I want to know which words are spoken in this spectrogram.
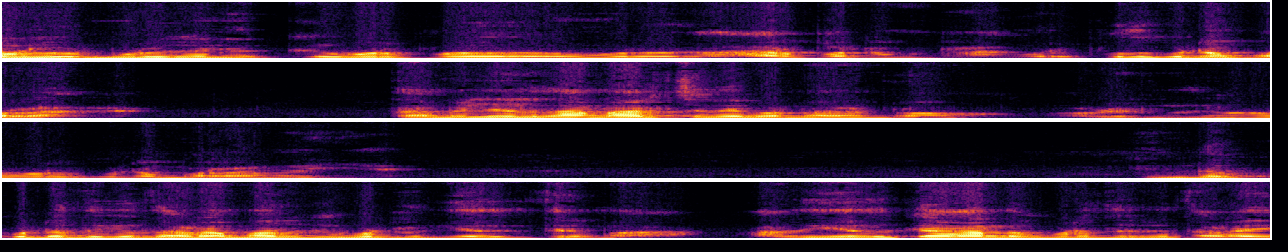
அவர்கள் முருகனுக்கு ஒரு ஒரு ஆர்ப்பாட்டம் பண்றாங்க. ஒரு பொதுக்கூட்டம் போடுறாங்க. தமிழில் தான் அர்ச்சனை பண்ண வேண்டும் அப்படின்னு ஒரு கூட்டம் போடுறாங்க வைங்க இந்த கூட்டத்துக்கு தடை மறுக்கப்பட்டிருக்கு. எதுக்கு தெரியுமா? அது எதுக்காக அந்த கூட்டத்துக்கு தடை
